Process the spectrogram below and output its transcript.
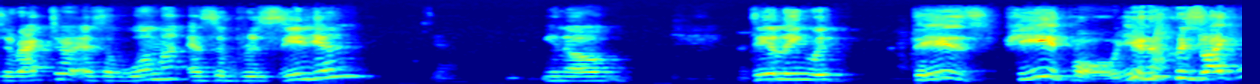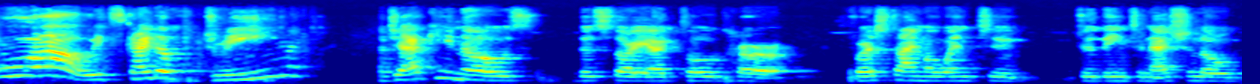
director, as a woman, as a Brazilian, you know, dealing with these people, you know, it's like, wow, it's kind of dream. Jackie knows the story I told her. First time I went to, to the international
